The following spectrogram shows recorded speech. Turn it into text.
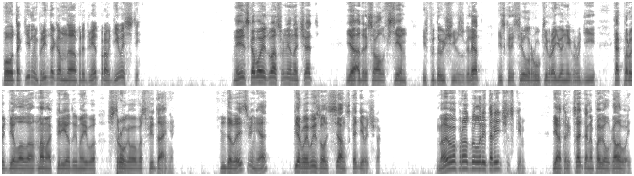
по тактильным признакам на предмет правдивости. И с кого из вас мне начать? Я адресовал всем испытывающий взгляд и скрестил руки в районе груди, как порой делала мама в периоды моего строгого воспитания. «Давай с меня», — первая вызвалась сианская девочка. Мой вопрос был риторическим. Я отрицательно повел головой.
